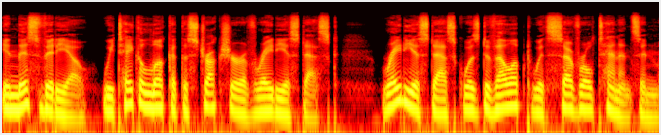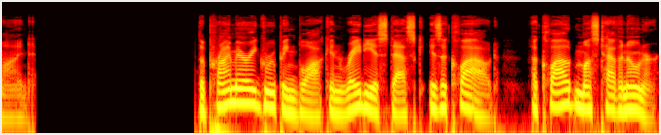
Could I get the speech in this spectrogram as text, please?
In this video, we take a look at the structure of RADIUSdesk. RADIUSdesk was developed with several tenants in mind. The primary grouping block in RADIUSdesk is a cloud. A cloud must have an owner.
